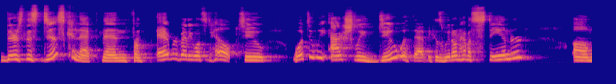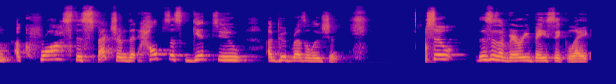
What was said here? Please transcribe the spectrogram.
there's this disconnect then from everybody wants to help to what do we actually do with that? Because we don't have a standard um, across this spectrum that helps us get to a good resolution. So this is a very basic like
